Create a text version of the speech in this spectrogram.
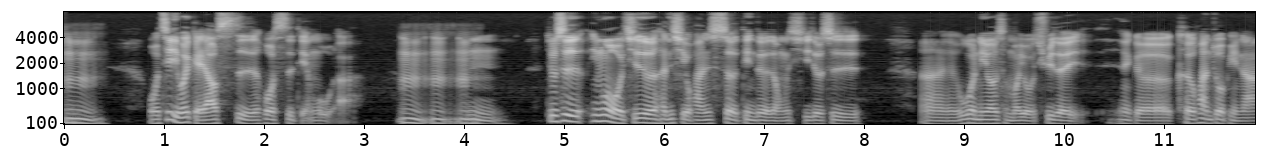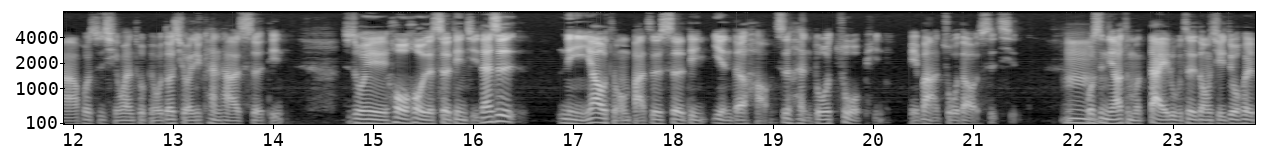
嗯，我自己会给到四或四点五啦。嗯嗯嗯，嗯，就是因为我其实很喜欢设定这个东西，就是，呃，如果你有什么有趣的那个科幻作品啊，或是奇幻作品，我都喜欢去看它的设定，就是会厚厚的设定集。但是你要怎么把这个设定演得好，是很多作品没办法做到的事情。嗯，或是你要怎么带入这些东西，就会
